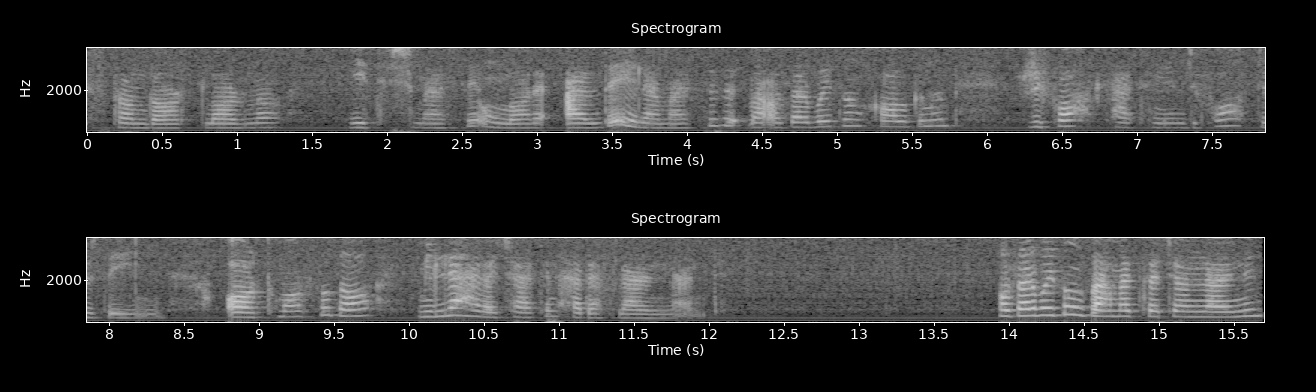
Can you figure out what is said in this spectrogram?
standartlarına yetişməsi, onları əldə eləməsidir və Azərbaycan xalqının rifah səthinin, rifah düzeyinin artması da milli hərəkətin hədəflərindəndir. Azərbaycan zəhmət çəkənlərinin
